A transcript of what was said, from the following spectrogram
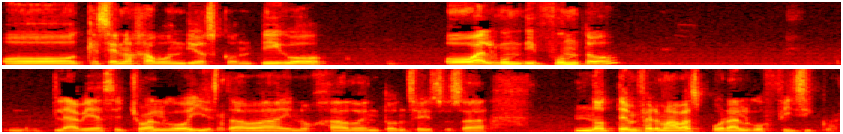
o que se enojaba un dios contigo, o algún difunto le habías hecho algo y estaba enojado, entonces, o sea, no te enfermabas por algo físico,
